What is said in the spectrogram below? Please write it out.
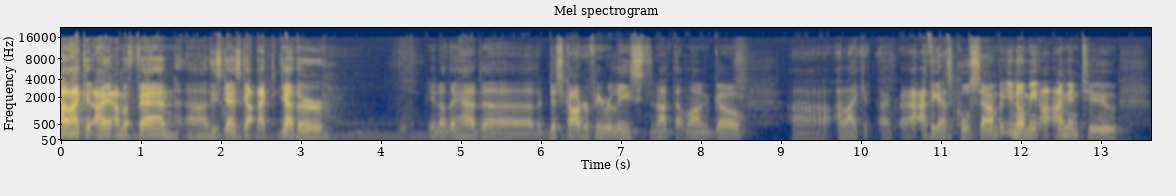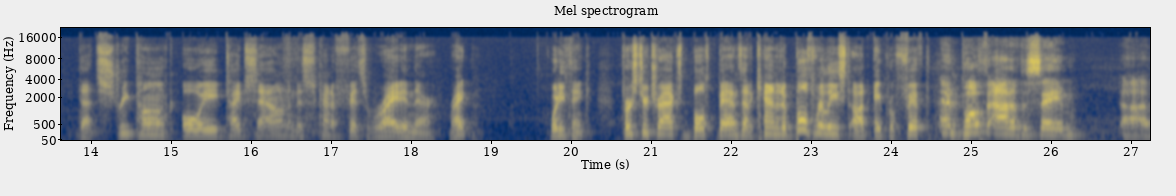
I like it. I, I'm a fan. Uh, these guys got back together. You know, they had uh, their discography released not that long ago. Uh, I like it. I, I think it has a cool sound. But you know me, I, I'm into that street punk, oi type sound, and this kind of fits right in there, right? What do you think? First two tracks, both bands out of Canada, both released on April 5th. And both out of the same uh,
